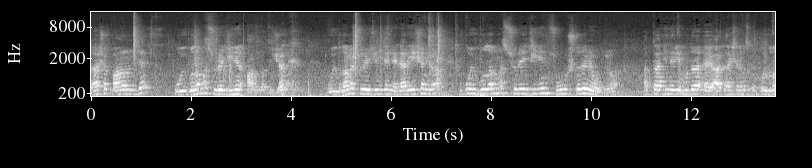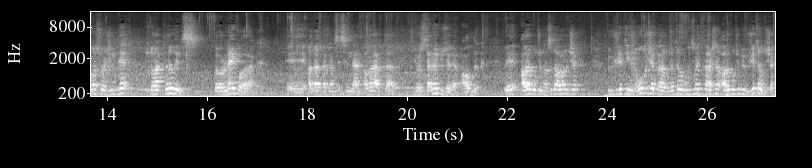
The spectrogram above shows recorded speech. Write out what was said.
Daha çok Banu'nun bize uygulama sürecini anlatacak. Uygulama sürecinde neler yaşanıyor? Bu uygulama sürecinin sonuçları ne oluyor? Hatta bir nevi burada e, arkadaşlarımız uygulama sürecinde tutanakları da biz örnek olarak e, Adalet Bakanı sesinden alarak da göstermek üzere aldık. Ve arabulucu nasıl davranacak? Ücreti ne olacak arabulucu? Tabii bu hizmet karşılığında arabulucu bir ücret alacak.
